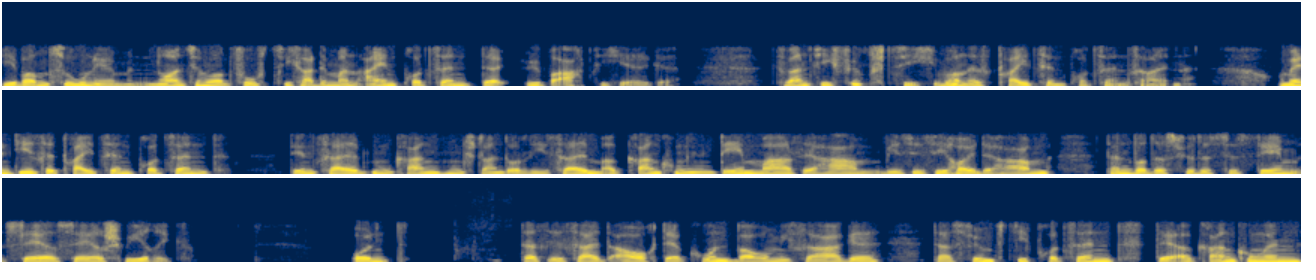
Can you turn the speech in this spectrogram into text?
die werden zunehmen. 1950 hatte man 1% der über 80-Jährige. 2050 werden es 13% sein. Und wenn diese 13% denselben Krankenstand oder dieselben Erkrankungen in dem Maße haben, wie sie sie heute haben, dann wird es für das System sehr, sehr schwierig. Und das ist halt auch der Grund, warum ich sage, dass 50 Prozent der Erkrankungen,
